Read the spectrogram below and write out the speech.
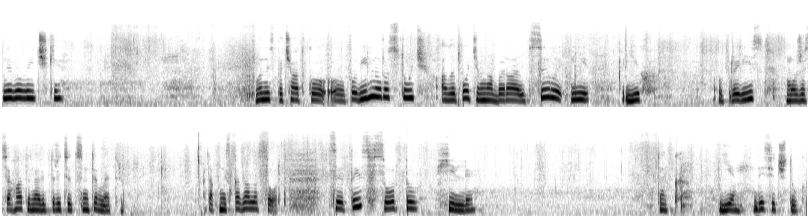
невеличкі. Вони спочатку повільно ростуть, але потім набирають сили і їх о, приріст може сягати навіть 30 см. Так, не сказала сорт. Це тис сорту Хіллі. Так, є 10 штук.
